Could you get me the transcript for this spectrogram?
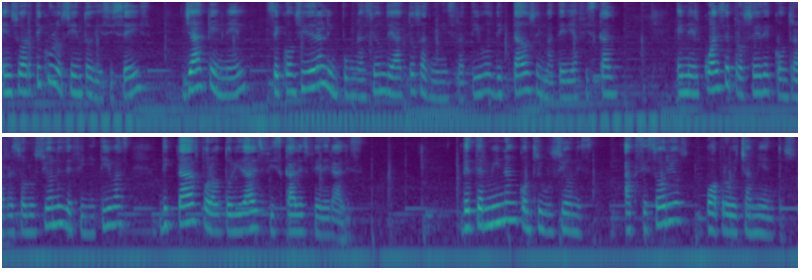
en su artículo 116, ya que en él se considera la impugnación de actos administrativos dictados en materia fiscal, en el cual se procede contra resoluciones definitivas dictadas por autoridades fiscales federales. Determinan contribuciones, accesorios o aprovechamientos.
